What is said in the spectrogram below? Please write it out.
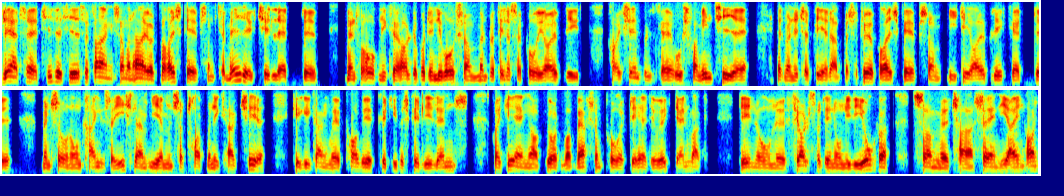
lært af tidligere tiders erfaring, så man har jo et beredskab, som kan medvirke til, at, øh, man forhåbentlig kan holde det på det niveau, som man befinder sig på i øjeblikket. For eksempel kan jeg huske fra min tid af, at man etablerede et ambassadørberedskab, som i det øjeblik, at øh, man så nogle krænkelser i islam, jamen så trådte man i karakter, gik i gang med at påvirke de forskellige landes regeringer og gjorde dem opmærksom på, at det her det er jo ikke Danmark. Det er nogle øh, fjolser, det er nogle idioter, som øh, tager sagen i egen hånd,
